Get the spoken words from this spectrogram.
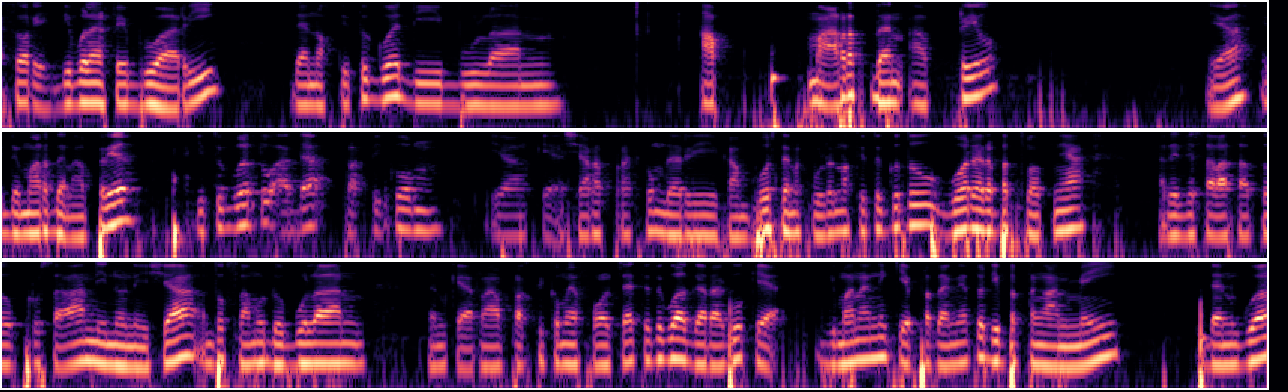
Eh, sorry di bulan Februari. Dan waktu itu gue di bulan Maret dan April. Ya di Maret dan April. Itu gue tuh ada praktikum yang kayak syarat praktikum dari kampus dan kemudian waktu itu gue tuh gue udah dapat slotnya ada di salah satu perusahaan di Indonesia untuk selama dua bulan. Dan karena praktikumnya full chat itu gue agak ragu kayak gimana nih kayak pertanyaannya tuh di pertengahan Mei. Dan gue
